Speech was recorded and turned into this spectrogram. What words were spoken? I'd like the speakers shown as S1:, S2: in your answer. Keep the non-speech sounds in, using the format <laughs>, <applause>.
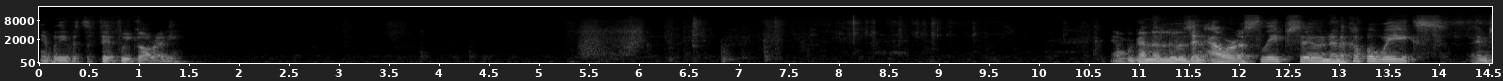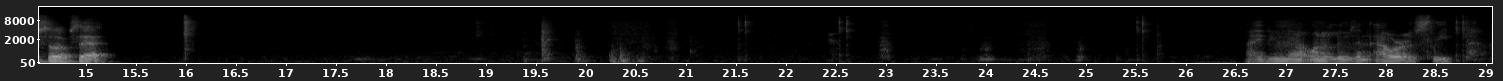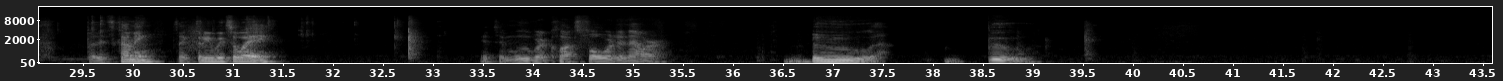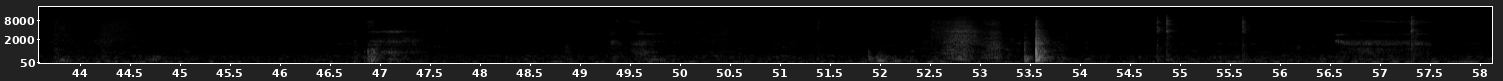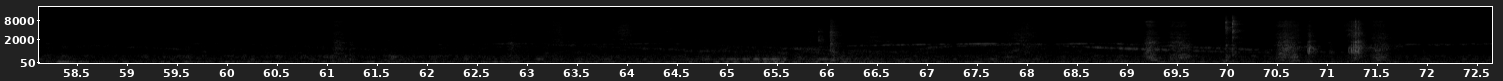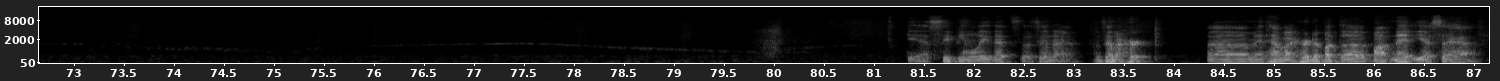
S1: Can't believe it's the fifth week already. And we're gonna lose an hour of sleep soon in a couple weeks. I'm so upset. I do not want to lose an hour of sleep, but it's coming. It's like three weeks away. It's to move our clocks forward an hour. Boo. Boo. Yeah, sleeping late. That's that's gonna that's gonna hurt. Um, and have I heard about the botnet? Yes, I have.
